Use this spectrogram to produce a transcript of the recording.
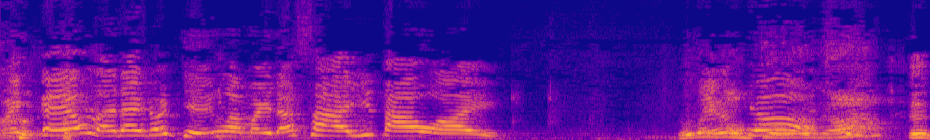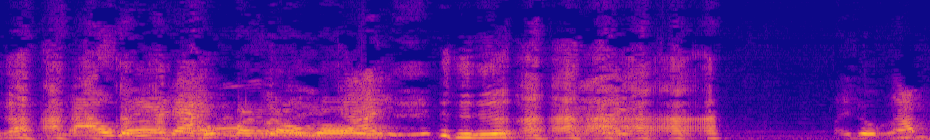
Mày kéo lại đây nói chuyện là mày đã sai với tao rồi. Tụi Hiểu còn chưa? cười nữa. Tao bị phút ban đầu rồi Mày được lắm.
